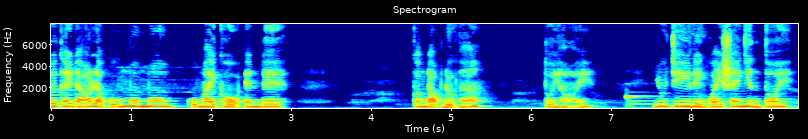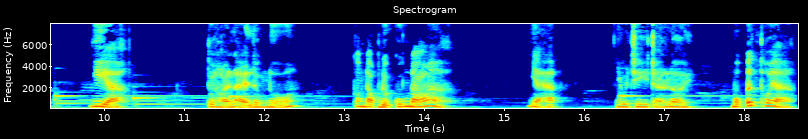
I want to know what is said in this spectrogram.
tôi thấy đó là cuốn Momo của Michael Ende. Con đọc được hả? Tôi hỏi. Yuji liền quay sang nhìn tôi. Gì ạ? Tôi hỏi lại lần nữa. Con đọc được cuốn đó à? Dạ. Yuji trả lời. một ít thôi ạ. À?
